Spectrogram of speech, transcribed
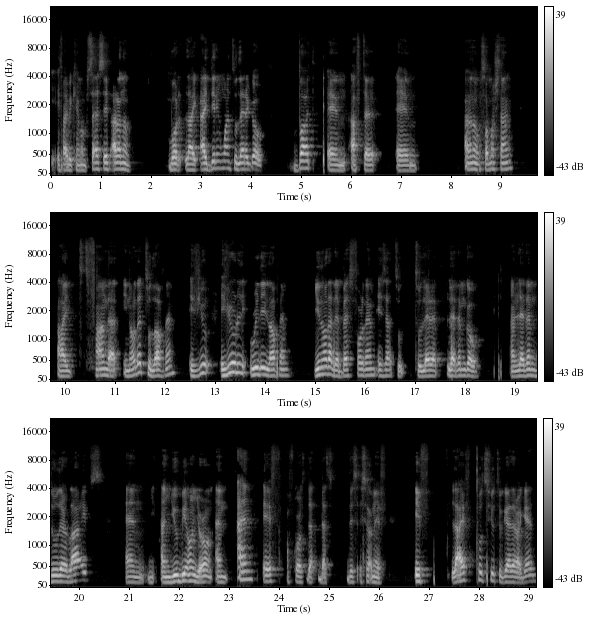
if I became obsessive. I don't know, but like I didn't want to let it go. But and after um I don't know so much time, I found that in order to love them, if you if you really, really love them, you know that the best for them is that to to let let them go and let them do their lives and and you be on your own. And and if of course that that's this is an if. If life puts you together again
